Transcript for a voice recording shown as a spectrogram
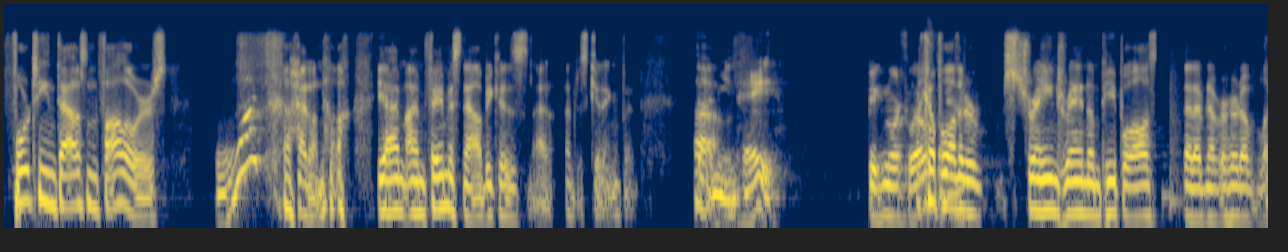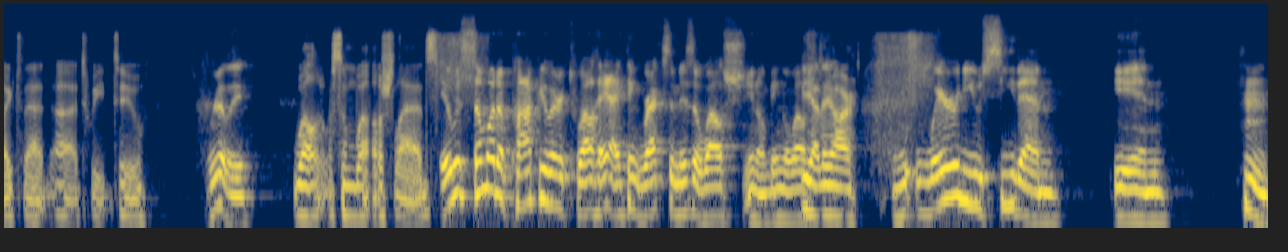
14,000 followers. What? I don't know. Yeah, I'm I'm famous now because I, am just kidding, but um, I mean, hey, big North Wales. A couple man. other strange random people also that I've never heard of liked that uh, tweet too. Really? well some Welsh lads. It was somewhat a popular. Well, hey, I think Wrexham is a Welsh. You know, being a Welsh. Yeah, they are. Where do you see them in? Hmm.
